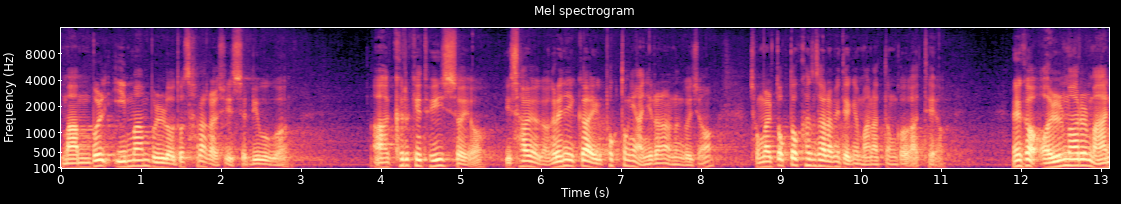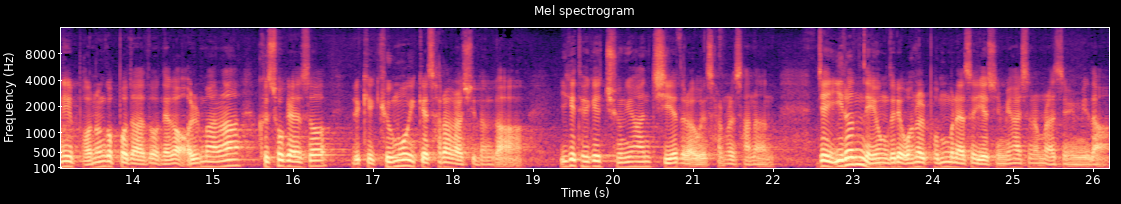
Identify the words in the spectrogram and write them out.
만 불, 2만 불로도 살아갈 수 있어요. 미국은. 아, 그렇게 돼 있어요. 이 사회가. 그러니까 폭동이 안 일어나는 거죠. 정말 똑똑한 사람이 되게 많았던 것 같아요. 그러니까 얼마를 많이 버는 것보다도 내가 얼마나 그 속에서 이렇게 규모 있게 살아갈 수 있는가. 이게 되게 중요한 지혜더라고요. 삶을 사는. 이제 이런 내용들이 오늘 본문에서 예수님이 하시는 말씀입니다.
